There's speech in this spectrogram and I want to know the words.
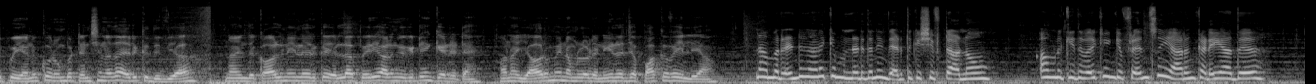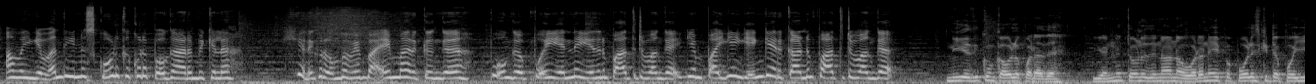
இப்போ எனக்கும் ரொம்ப டென்ஷனாக தான் இருக்குது திவ்யா. நான் இந்த காலனியில் இருக்க எல்லா பெரிய ஆளுங்கக்கிட்டையும் கேட்டுட்டேன். ஆனால் யாருமே நம்மளோட நீரஜை பார்க்கவே இல்லையா? நாம ரெண்டு நாளைக்கு முன்னாடி தானே இந்த இடத்துக்கு ஷிஃப்ட் ஆனோம். அவனுக்கு இது வரைக்கும் இங்கே ஃப்ரெண்ட்ஸும் யாரும் கிடையாது. அவன் இங்கே வந்து இன்னும் ஸ்கூலுக்கு கூட போக ஆரம்பிக்கல. எனக்கு ரொம்பவே பயமா இருக்குங்க. போங்க போய் என்ன ஏதுன்னு பார்த்துட்டு வாங்க. என் பையன் எங்கே இருக்கான்னு பார்த்துட்டு வாங்க. நீ எதுக்கும் கவலைப்படாத. என்ன தோணுதுன்னா நான் உடனே இப்போ போலீஸ்கிட்ட போய்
